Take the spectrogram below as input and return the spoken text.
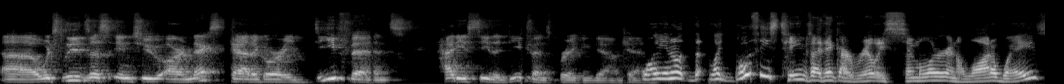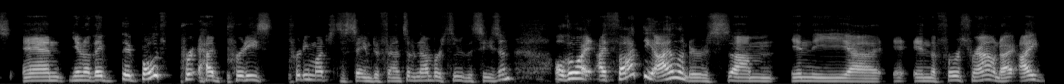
uh, which leads us into our next category defense. How do you see the defense breaking down, Ken? Well, you know, th- like both these teams, I think are really similar in a lot of ways, and you know, they they both pr- had pretty pretty much the same defensive numbers through the season. Although I, I thought the Islanders um, in the uh, in the first round, I, I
